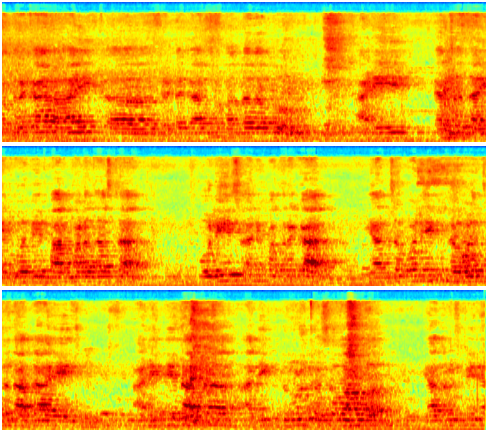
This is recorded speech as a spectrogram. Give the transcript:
पत्रकार हा एक घटक आज समजला जातो आणि त्याचं दायित्व ते पार पाडत असतात. पोलीस आणि पत्रकार यांचं पण एक जवळचं नातं आहे. आणि ते नातं अधिक दृढ कसं व्हावं या दृष्टीने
